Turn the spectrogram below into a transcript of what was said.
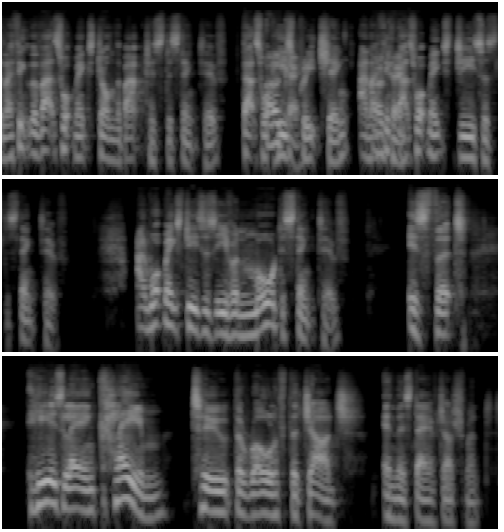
And I think that that's what makes John the Baptist distinctive. That's what he's preaching. And I think that's what makes Jesus distinctive. And what makes Jesus even more distinctive is that he is laying claim to the role of the judge in this day of judgment,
